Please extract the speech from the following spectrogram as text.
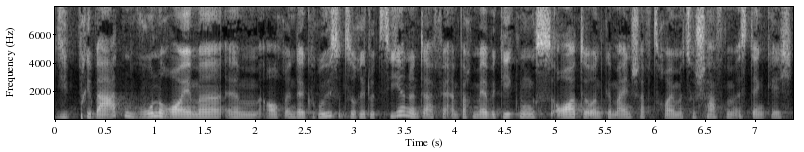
die privaten Wohnräume ähm, auch in der Größe zu reduzieren und dafür einfach mehr Begegnungsorte und Gemeinschaftsräume zu schaffen, ist denke ich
